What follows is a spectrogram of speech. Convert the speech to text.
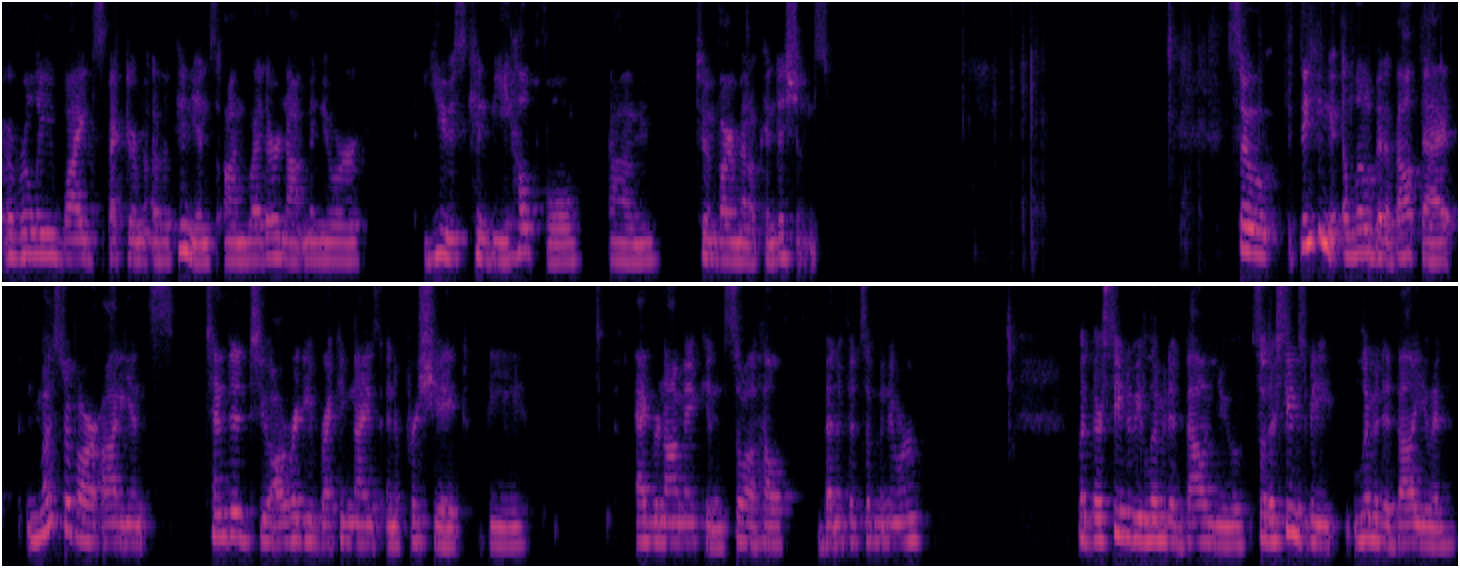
a really wide spectrum of opinions on whether or not manure use can be helpful um, to environmental conditions. So thinking a little bit about that, most of our audience tended to already recognize and appreciate the agronomic and soil health benefits of manure. But there seemed to be limited value. So there seems to be limited value in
